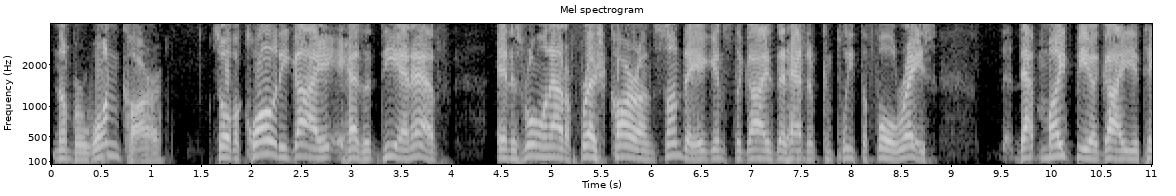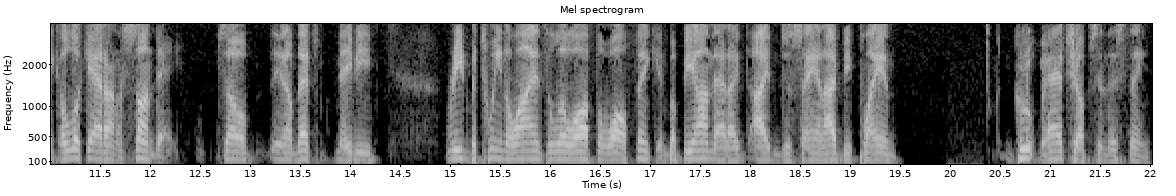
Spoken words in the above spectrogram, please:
number one car. So if a quality guy has a DNF and is rolling out a fresh car on Sunday against the guys that had to complete the full race, that might be a guy you take a look at on a Sunday. So, you know, that's maybe read between the lines a little off the wall thinking. But beyond that, I, I'm just saying I'd be playing group matchups in this thing.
